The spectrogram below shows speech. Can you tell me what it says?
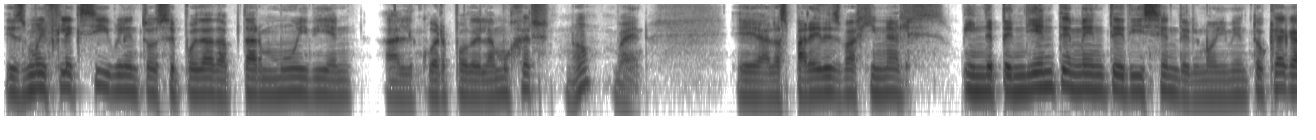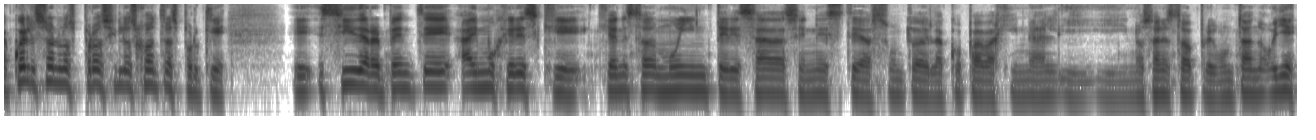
Es muy flexible, entonces se puede adaptar muy bien al cuerpo de la mujer, ¿no? Bueno. Eh, a las paredes vaginales, independientemente, dicen, del movimiento que haga. ¿Cuáles son los pros y los contras? Porque eh, sí, de repente hay mujeres que, que, han estado muy interesadas en este asunto de la copa vaginal y, nos han estado preguntando, oye,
